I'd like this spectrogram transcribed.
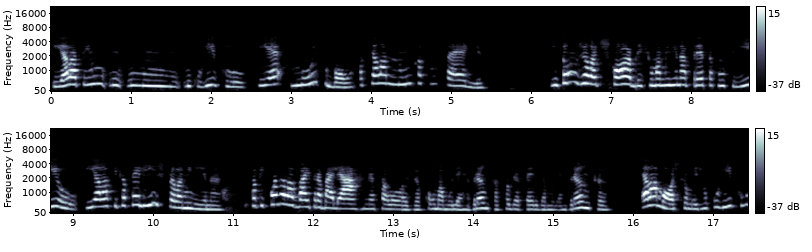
E ela tem um, um, um, currículo que é muito bom, só que ela nunca consegue. Então, um dia ela descobre que uma menina preta conseguiu e ela fica feliz pela menina. Só que quando ela vai trabalhar nessa loja com uma mulher branca, sob a pele da mulher branca, ela mostra o mesmo currículo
